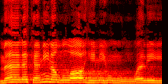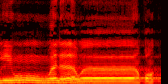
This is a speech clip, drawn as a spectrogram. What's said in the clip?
ما لك من الله من ولي ولا واق.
